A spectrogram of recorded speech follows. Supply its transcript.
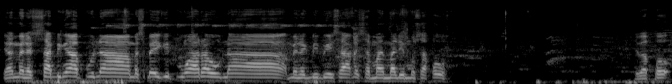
Yan man, nagsasabi nga po na mas maigit pong araw na may nagbibigay sa akin sa malimos ako. Di ba po?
